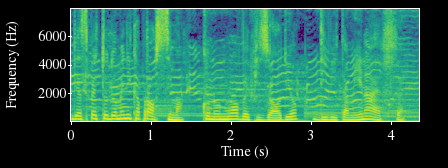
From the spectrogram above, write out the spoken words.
Vi aspetto domenica prossima con un nuovo episodio di Vitamina F.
